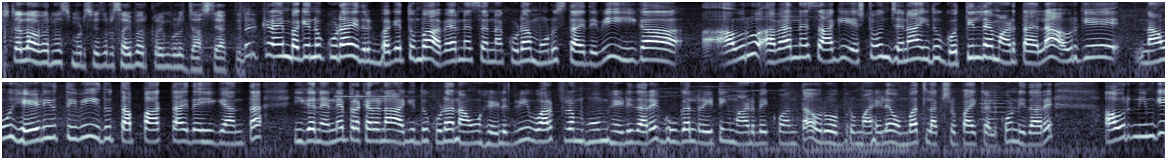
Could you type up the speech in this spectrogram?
ಇಷ್ಟೆಲ್ಲ ಅವೇರ್ನೆಸ್ ಮೂಡಿಸಿದ್ರು ಸೈಬರ್ ಕ್ರೈಮ್ಗಳು ಜಾಸ್ತಿ ಆಗ್ತದೆ. ಸೈಬರ್ ಕ್ರೈಮ್ ಬಗ್ಗೆನೂ ಕೂಡ ಇದ್ರ ಬಗ್ಗೆ ತುಂಬ ಅವೇರ್ನೆಸ್ಸನ್ನು ಕೂಡ ಮೂಡಿಸ್ತಾ ಇದ್ದೀವಿ ಈಗ ಅವರು ಅವೇರ್ನೆಸ್ ಆಗಿ ಎಷ್ಟೊಂದು ಜನ ಇದು ಗೊತ್ತಿಲ್ಲದೆ ಮಾಡ್ತಾ ಇಲ್ಲ. ಅವ್ರಿಗೆ ನಾವು ಹೇಳಿರ್ತೀವಿ, ಇದು ತಪ್ಪಾಗ್ತಾ ಇದೆ ಹೀಗೆ ಅಂತ. ಈಗ ನೆನ್ನೆ ಪ್ರಕರಣ ಆಗಿದ್ದು ಕೂಡ ನಾವು ಹೇಳಿದ್ವಿ. ವರ್ಕ್ ಫ್ರಮ್ ಹೋಮ್ ಹೇಳಿದ್ದಾರೆ. ಗೂಗಲ್ ರೇಟಿಂಗ್ ಮಾಡಬೇಕು ಅಂತ ಅವರು ಒಬ್ಬರು ಮಹಿಳೆ ಒಂಬತ್ತು ಲಕ್ಷ ರೂಪಾಯಿ ಕಳ್ಕೊಂಡಿದ್ದಾರೆ. ಅವ್ರು ನಿಮಗೆ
